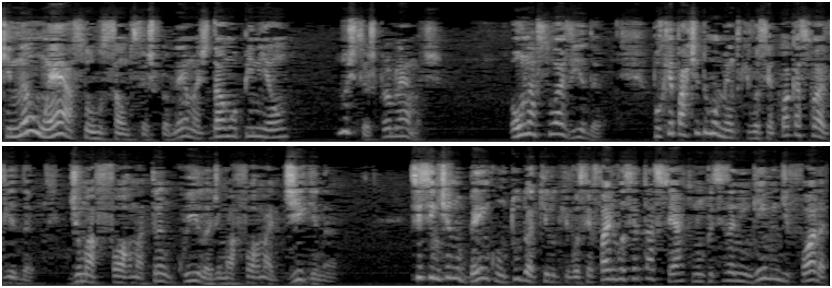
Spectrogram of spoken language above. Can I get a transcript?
que não é a solução dos seus problemas dar uma opinião nos seus problemas ou na sua vida. Porque a partir do momento que você toca a sua vida de uma forma tranquila, de uma forma digna, se sentindo bem com tudo aquilo que você faz, você está certo. Não precisa ninguém vir de fora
